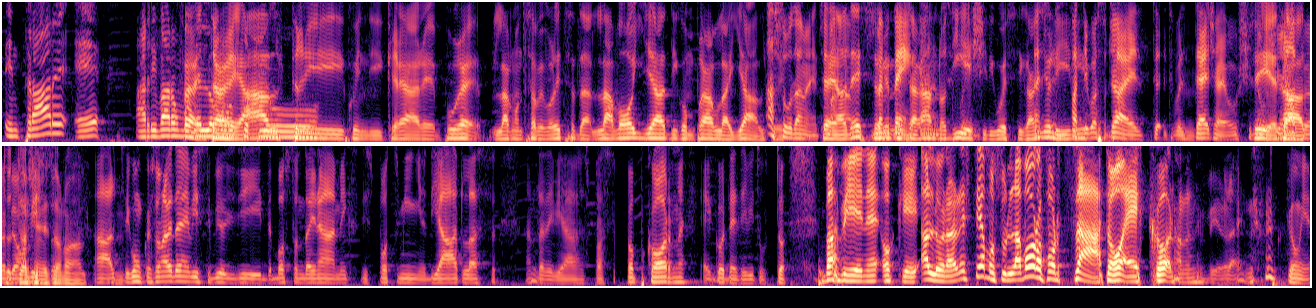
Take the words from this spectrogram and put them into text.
entrare e arrivare a un Far modello molto più altri, quindi creare pure la consapevolezza, da- la voglia di comprarla agli altri. Assolutamente, Cioè, adesso ben che ne saranno anzi, 10 quindi. di questi Eh sì, cagnolini. infatti, questo già è il, te- tipo il te, cioè è uscito, Sì, uscito un altro esatto, che già ce ne sono altri. Comunque, se non avete mai visto i video di The Boston Dynamics, di Spot Migno, di Atlas, andatevi a spas- popcorn e godetevi tutto. Va bene, ok. Allora, restiamo sul lavoro forzato. Ecco, no, non è vero, dai. Più o meno.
